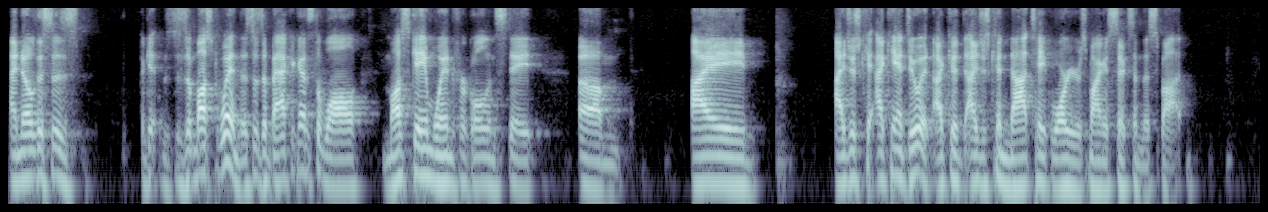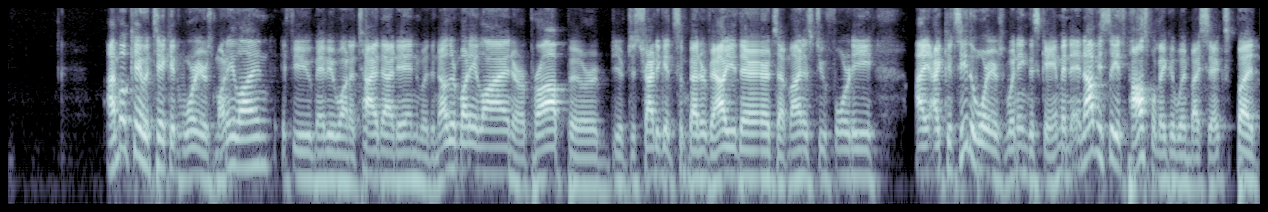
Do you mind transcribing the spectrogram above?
I know this is, again, this is a must win. This is a back against the wall, must game win for Golden State. Um, I, I just can't, I can't do it. I could, I just cannot take Warriors minus six in this spot. I'm okay with taking Warriors money line if you maybe want to tie that in with another money line or a prop or you know, just try to get some better value there. It's at minus 240. I, I could see the Warriors winning this game. And, and obviously, it's possible they could win by six, but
